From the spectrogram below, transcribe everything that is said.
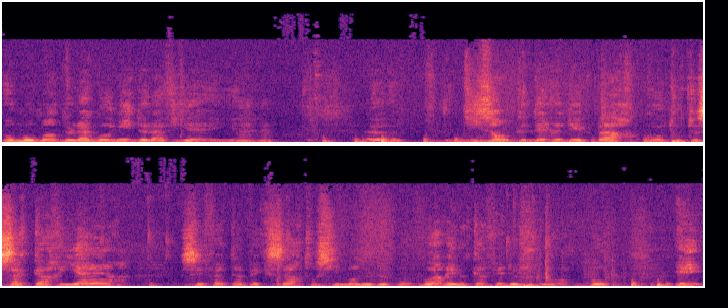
au moment de l'agonie de la vieille. Euh, disons que dès le départ, Co, toute sa carrière s'est faite avec Sartre, Simone de Beauvoir et le Café de Flore. Bon. Et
